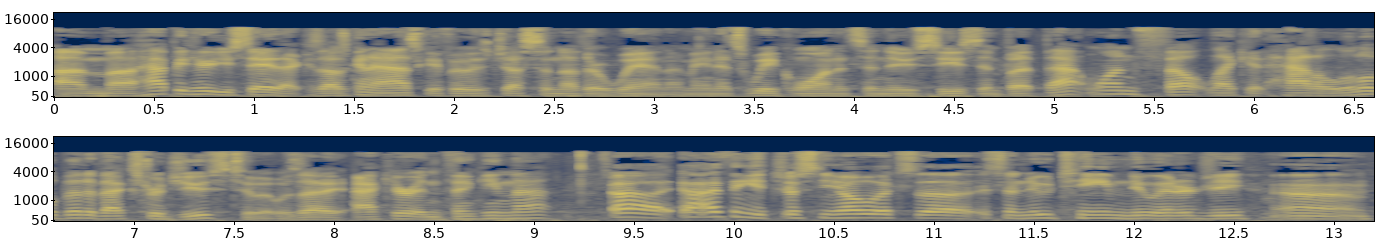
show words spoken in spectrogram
I'm uh, happy to hear you say that because I was going to ask if it was just another win. I mean, it's week one, it's a new season, but that one felt like it had a little bit of extra juice to it. Was I accurate in thinking that? Uh, I think it's just you know it's a it's a new team, new energy. Um,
